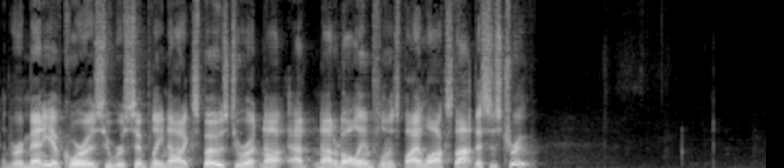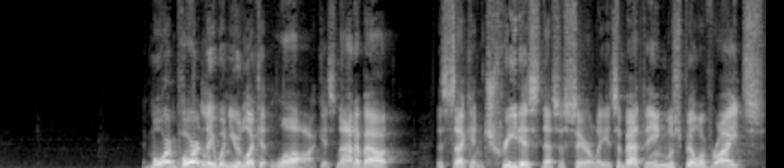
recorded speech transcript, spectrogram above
And there are many, of course, who were simply not exposed to or not, not at all influenced by Locke's thought. This is true. More importantly, when you look at Locke, it's not about the second treatise necessarily, it's about the English Bill of Rights.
